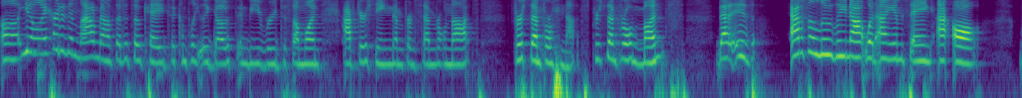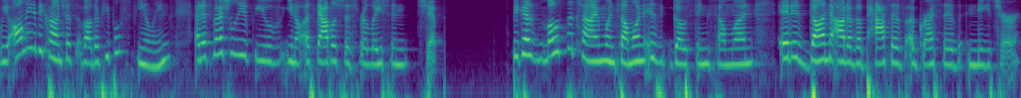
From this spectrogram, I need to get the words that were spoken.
Uh, you know, I heard it in Loudmouth that it's okay to completely ghost and be rude to someone after seeing them from several knots. for several nuts for several months. That is absolutely not what I am saying at all. We all need to be conscious of other people's feelings, and especially if you've, you know, established this relationship. Because most of the time, when someone is ghosting someone, it is done out of a passive aggressive nature.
